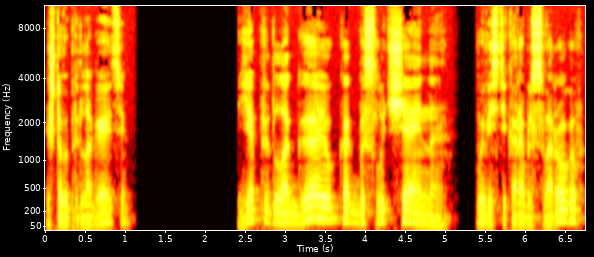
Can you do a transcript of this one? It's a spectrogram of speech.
И что вы предлагаете? Я предлагаю, как бы случайно, вывести корабль Сварогов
